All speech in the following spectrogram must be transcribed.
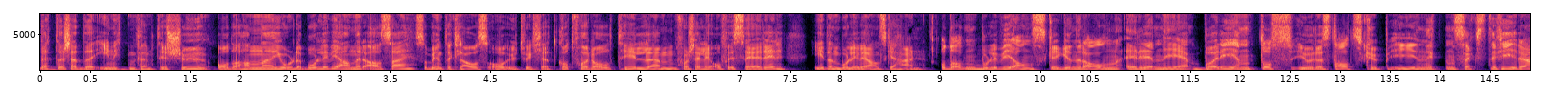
Dette skjedde i 1957, og da han gjorde bolivianer av seg, så begynte Klaus å utvikle et godt forhold til forskjellige offiserer i den bolivianske hæren. Og da den bolivianske generalen René Barrientos gjorde statskupp i 1964,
